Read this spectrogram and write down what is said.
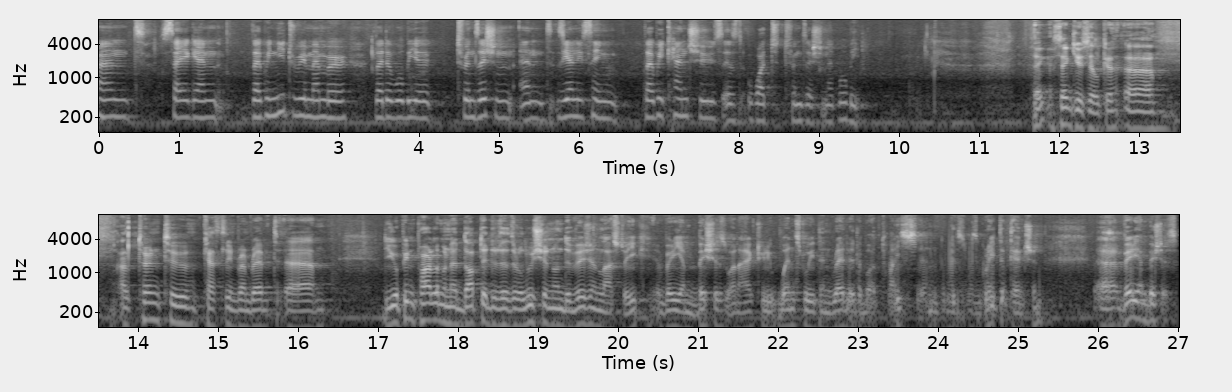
and say again that we need to remember that it will be a transition, and the only thing that we can choose is what transition it will be. Thank, thank you, Silke. Uh, I'll turn to Kathleen Van Brempt. Uh, the European Parliament adopted a resolution on the vision last week, a very ambitious one. I actually went through it and read it about twice and with, with great attention. Uh, very ambitious.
